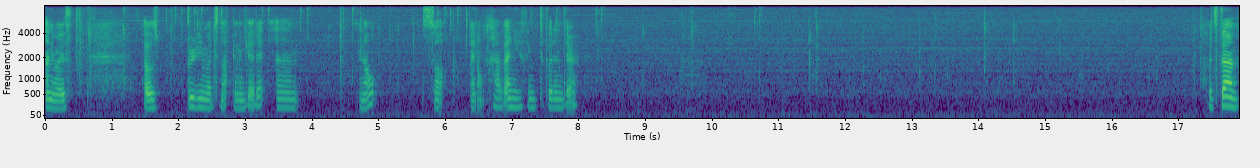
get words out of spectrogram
Anyways, I was pretty much not gonna get it, and nope. So, I don't have anything to put in there. It's them.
